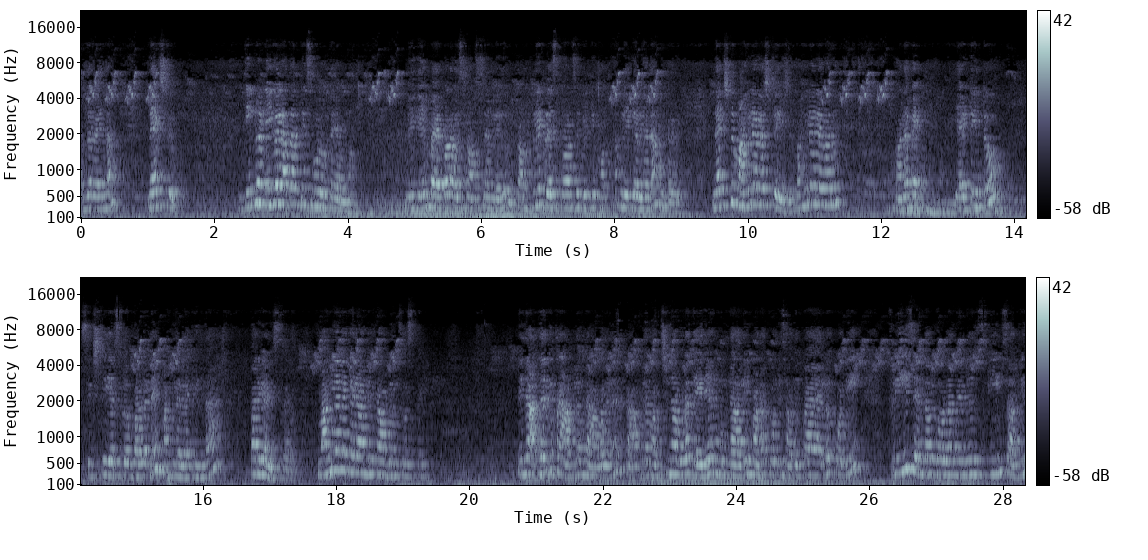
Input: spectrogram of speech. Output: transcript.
అర్థమైందా? నెక్స్ట్ దీంట్లో లీగల్ అథారిటీస్ కూడా ఉంటాయమ్మా. మీకు ఏం భయపడాల్సిన అవసరం లేదు. కంప్లీట్ రెస్పాన్సిబిలిటీ మొత్తం లీగల్గానే ఉంటుంది. నెక్స్ట్ మహిళల స్టేజ్ మహిళలు ఎవరు? మనమే. ఎయిటీన్ టు సిక్స్టీ ఇయర్స్ లోపలనే మహిళల కింద పరిగణిస్తారు. మహిళలకు ఎలాంటి ప్రాబ్లమ్స్ వస్తాయి? నేను అందరికీ ప్రాబ్లం రావాలని ప్రాబ్లం వచ్చినా కూడా ధైర్యంగా ఉండాలి. మనకు కొన్ని సదుపాయాలు కొన్ని ఫ్రీ సెంట్రల్ గవర్నమెంట్ స్కీమ్స్ అన్ని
